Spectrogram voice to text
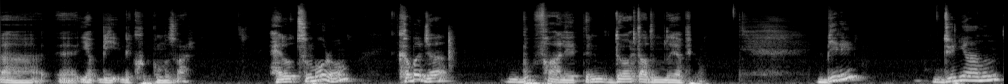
e, e, bir, bir kurgumuz var. Hello Tomorrow kabaca bu faaliyetlerini dört adımda yapıyor. Biri dünyanın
